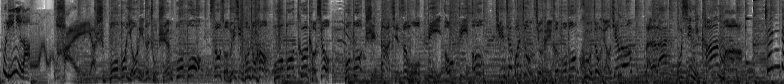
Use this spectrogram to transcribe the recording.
不理你了。嗨呀，是波波有理的主持人波波，搜索微信公众号“波波脱口秀”，波波是大写字母 B O B O，添加关注就可以和波波互动聊天喽。来来来，不信你看嘛，真的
